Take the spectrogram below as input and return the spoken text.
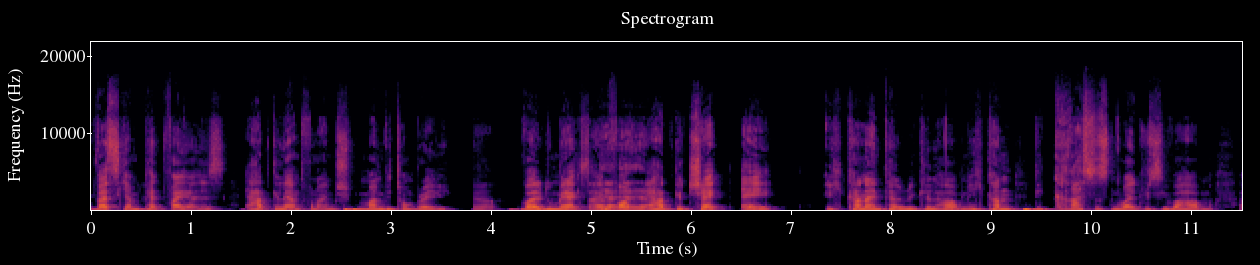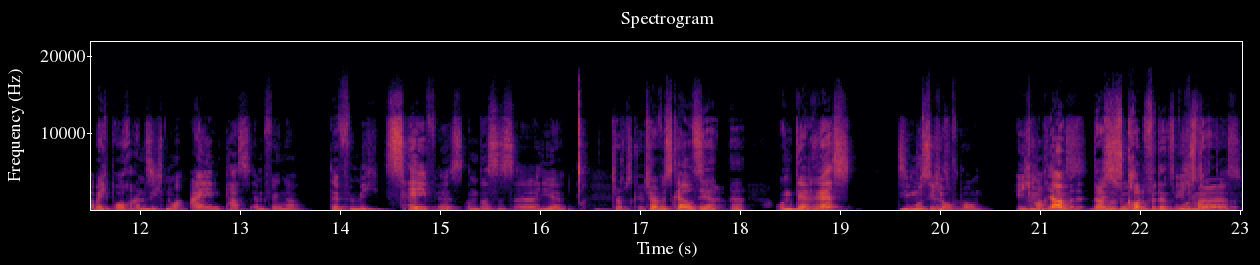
was ich am Pat feier ist, er hat gelernt von einem Mann wie Tom Brady. Ja. Weil du merkst einfach, ja, ja. er hat gecheckt, ey, ich kann einen Tyreek Hill haben, ich kann die krassesten Wide Receiver haben, aber ich brauche an sich nur einen Passempfänger, der für mich safe ist und das ist äh, hier Travis Kelce. Travis Kelsey Ja, ja. und der Rest, die muss ich Ja, aufbauen. Ich mache Ja, das. das weißt ist? Confidence Booster das.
